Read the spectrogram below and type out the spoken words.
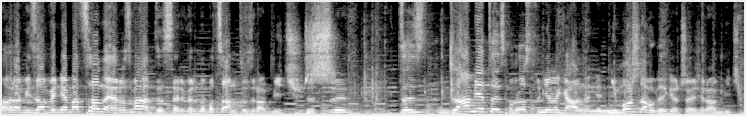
Dobra widzowie, nie ma co, no ja rozwalam ten serwer, no bo co mam tu zrobić? Przecież y, to jest, dla mnie to jest po prostu nielegalne, nie, nie można w ogóle takiego czegoś robić.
